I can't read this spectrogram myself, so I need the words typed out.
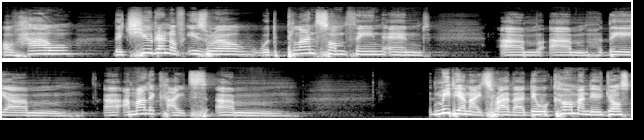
of how the children of Israel would plant something and um, um, the um, uh, Amalekites um, Midianites rather, they would come and they would just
